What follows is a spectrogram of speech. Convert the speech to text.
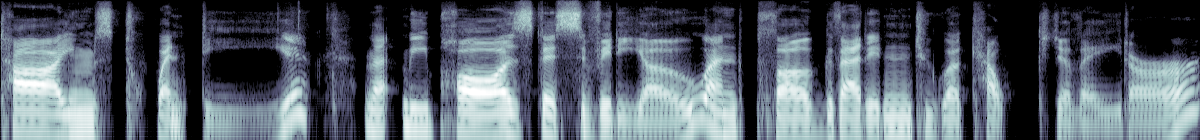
times 20. Let me pause this video and plug that into a calculator.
